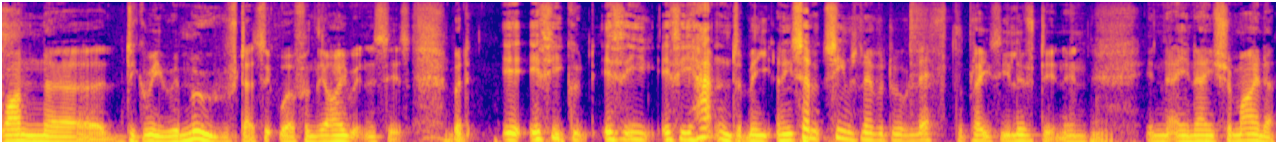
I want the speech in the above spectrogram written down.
one uh, degree removed, as it were, from the eyewitnesses. But if he could, if he if he happened to meet, and he sem- seems never to have left the place he lived in in, in in Asia Minor.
